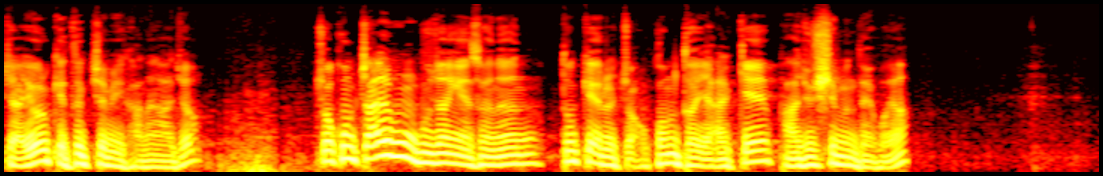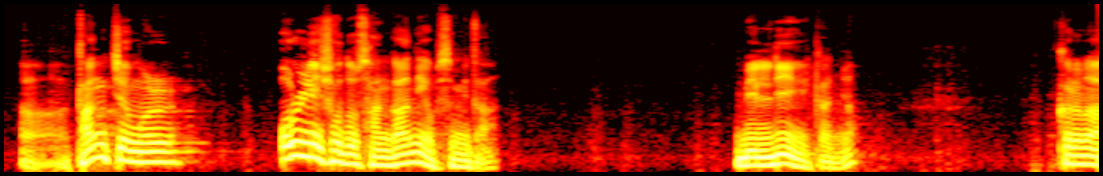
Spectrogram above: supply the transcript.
자, 이렇게 득점이 가능하죠. 조금 짧은 구장에서는 두께를 조금 더 얇게 봐주시면 되고요. 어, 당점을 올리셔도 상관이 없습니다. 밀리니까요. 그러나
